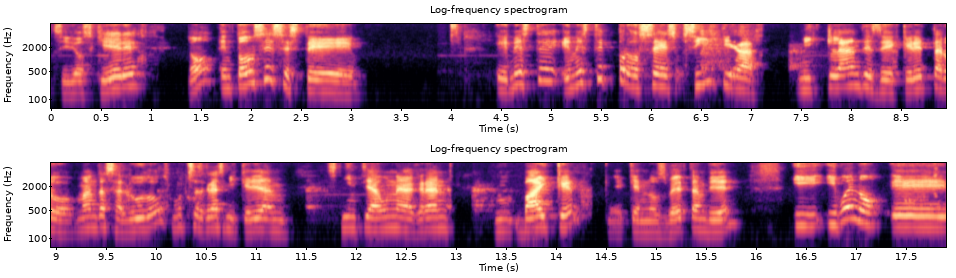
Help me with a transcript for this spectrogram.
si Dios quiere, ¿no? Entonces, este, en este, en este proceso, Cintia, mi clan desde Querétaro manda saludos. Muchas gracias, mi querida Cintia, una gran biker que, nos ve también. Y, bueno, eh,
